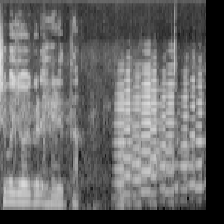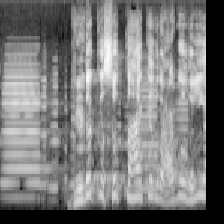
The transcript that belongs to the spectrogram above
ಶಿವಯೋಗಿಗಳು ಹೇಳಿದ್ದ ಗಿಡಕ್ಕೆ ಸುತ್ತ ಹಾಕಿದ್ರೆ ಆಗೋದಿಲ್ಲ,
